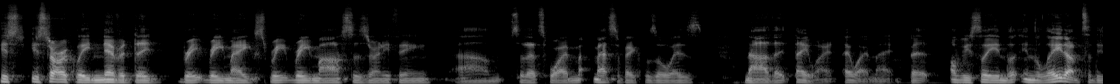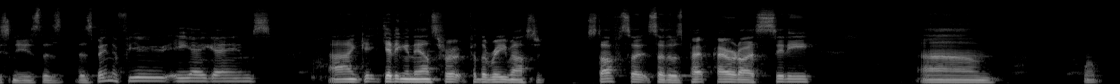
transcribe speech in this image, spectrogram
his, historically never did re- remakes, re- remasters, or anything. Um, so that's why Ma- Mass Effect was always nah. They, they won't. They won't, mate. But obviously, in the in the lead up to this news, there's there's been a few EA games uh, get, getting announced for for the remastered stuff. So so there was pa- Paradise City, um, well,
